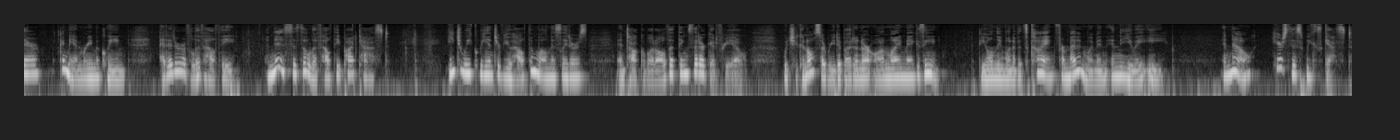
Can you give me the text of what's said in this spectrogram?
there, I'm Ann Marie McQueen, editor of Livehealthy, and this is the Livehealthy podcast. Each week, we interview health and wellness leaders and talk about all the things that are good for you, which you can also read about in our online magazine, the only one of its kind for men and women in the UAE. And now, here's this week's guest.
